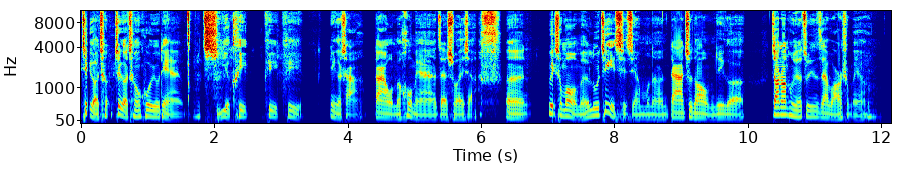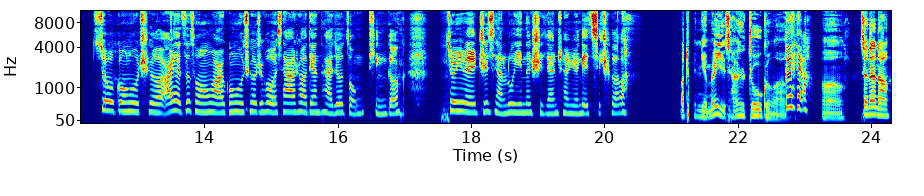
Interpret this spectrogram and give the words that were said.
这个称这个称呼有点歧义，可以可以可以那个啥，当然我们后面再说一下。嗯，为什么我们录这一期节目呢？大家知道我们这个张张同学最近在玩什么呀？就公路车，而且自从玩公路车之后，虾少电台就总停更，就因为之前录音的时间全匀给骑车了。啊，对，你们以前是周更啊？，对呀、嗯，现在呢？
